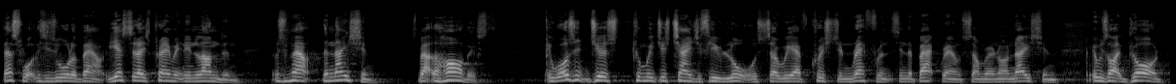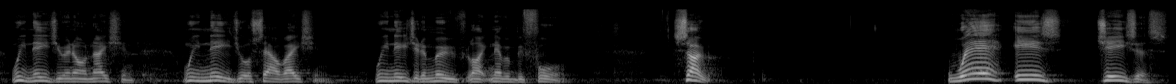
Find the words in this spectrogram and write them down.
That's what this is all about. Yesterday's prayer meeting in London, it was about the nation, it's about the harvest. It wasn't just, can we just change a few laws so we have Christian reference in the background somewhere in our nation? It was like, God, we need you in our nation. We need your salvation. We need you to move like never before. So, where is Jesus?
